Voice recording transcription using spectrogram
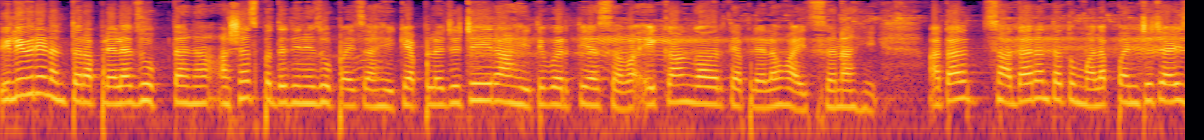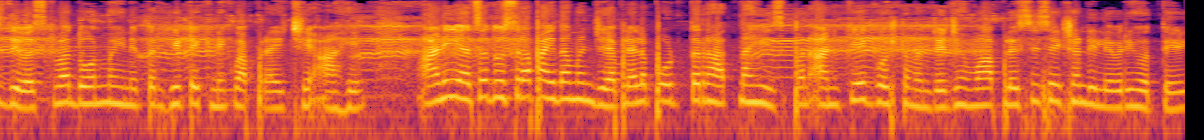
डिलिव्हरीनंतर आपल्याला झोपताना अशाच पद्धतीने झोपायचं आहे की आपला जो चेहरा आहे ते वरती असावा एका अंगावरती आपल्याला व्हायचं नाही. आता साधारणतः तुम्हाला पंचेचाळीस दिवस किंवा दोन महिने तर ही टेक्निक वापरायची आहे. आणि याचा दुसरा फायदा म्हणजे आपल्याला पोट तर राहत नाहीच पण आणखी एक गोष्ट म्हणजे जेव्हा आपलं सी सेक्शन डिलिव्हरी होते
